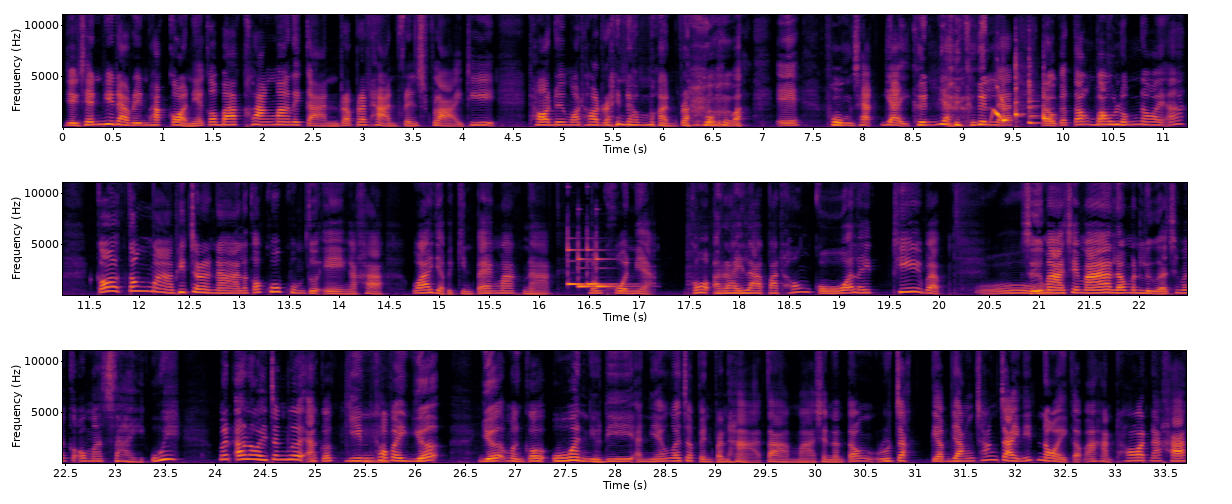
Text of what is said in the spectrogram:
อย่างเช่นพี่ดารินพักก่อนเนี้ยก็บ้าคลั่งมากในการรับประทานเฟรนช์ฟรายที่ทอดด้วยหม้อทอดไร้น้ำมันปรากฏว่า เอ๊ะพุงชักใหญ่ขึ้นใหญ่ขึ้นแล้ว เราก็ต้องเบาลงหน่อยอะก็ต้องมาพิจารณาแล้วก็ควบคุมตัวเองอะค่ะ ว่าอย่าไปกินแป้งมากนัก บางคนเนี่ยก็อะไรลาปลาท่องโกอะไรที่แบบโอ้ซื้อมาใช่ไหมแล้วมันเหลือใช่ไหมก็เอามาใส่ อุ้ยมันอร่อยจังเลยอะก็กินเข้าไปเยอะ เยอะมันก็อ้วนอยู่ดี อันนี้ก็จะเป็นปัญหาตามมา ฉะนั้นต้องรู้จักยับยั้งชั่งใจนิดหน่อยกับอาหารทอดนะคะ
